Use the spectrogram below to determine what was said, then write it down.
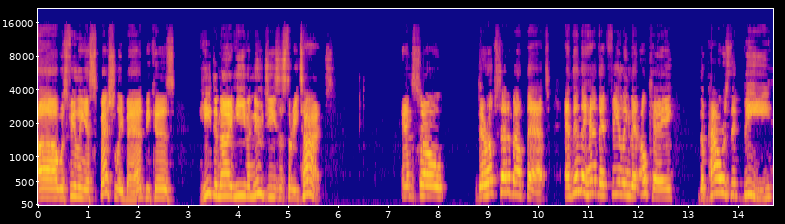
uh, was feeling especially bad because he denied he even knew Jesus three times. And so they're upset about that. And then they have that feeling that, okay, the powers that be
